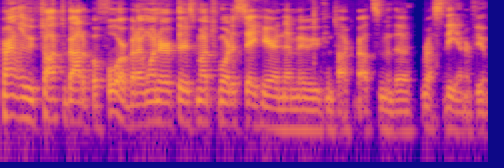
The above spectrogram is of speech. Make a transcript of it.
apparently, we've talked about it before, but I wonder if there's much more to say here, and then maybe we can talk about some of the rest of the interview.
